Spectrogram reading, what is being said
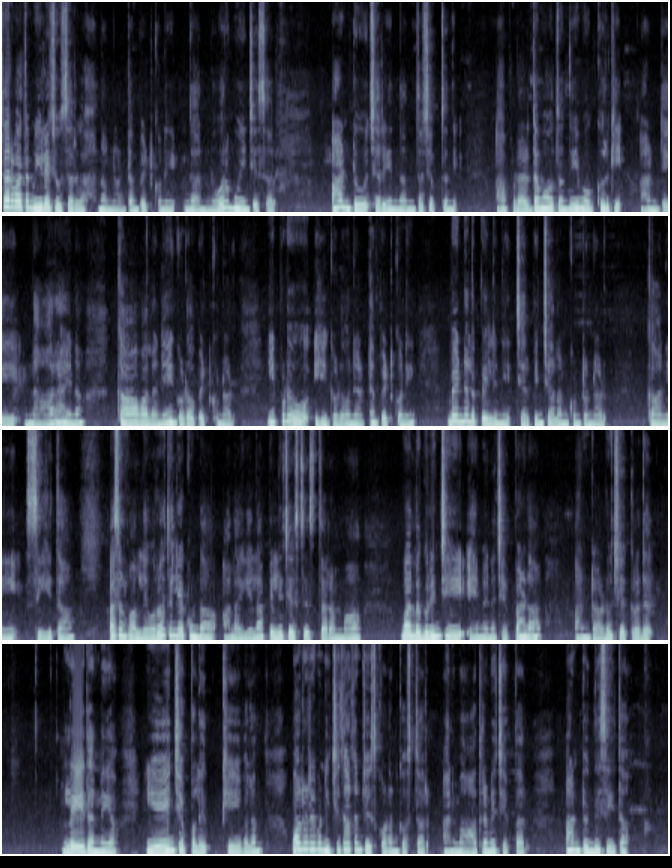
తర్వాత మీరే చూసారుగా నన్ను అడ్డం పెట్టుకుని దాని నోరు మూయించేశారు అంటూ జరిగిందంతా చెప్తుంది. అప్పుడు అర్థమవుతుంది ముగ్గురికి. అంటే నారాయణ కావాలనే గొడవ పెట్టుకున్నాడు. ఇప్పుడు ఈ గొడవని అడ్డం పెట్టుకొని వెన్నెల పెళ్ళిని జరిపించాలనుకుంటున్నాడు. కానీ సీత అసలు వాళ్ళు ఎవరో తెలియకుండా అలా ఎలా పెళ్ళి చేసేస్తారమ్మా? వాళ్ళ గురించి ఏమైనా చెప్పాడా? అంటాడు చక్రధర్. లేదన్నయ్య ఏం చెప్పలేదు. కేవలం వాళ్ళు రేపు నిశ్చితార్థం చేసుకోవడానికి వస్తారు అని మాత్రమే చెప్పారు అంటుంది సీత.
